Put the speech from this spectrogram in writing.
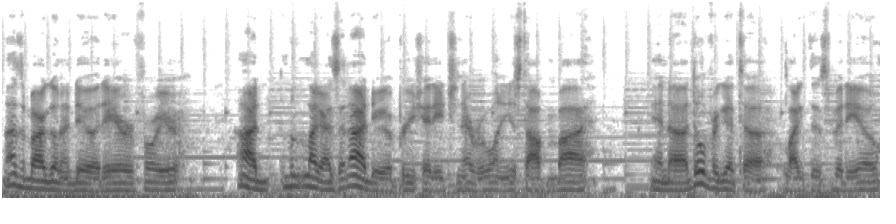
That's about going to do it here for you. I, like I said, I do appreciate each and every one of you stopping by. And uh, don't forget to like this video.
